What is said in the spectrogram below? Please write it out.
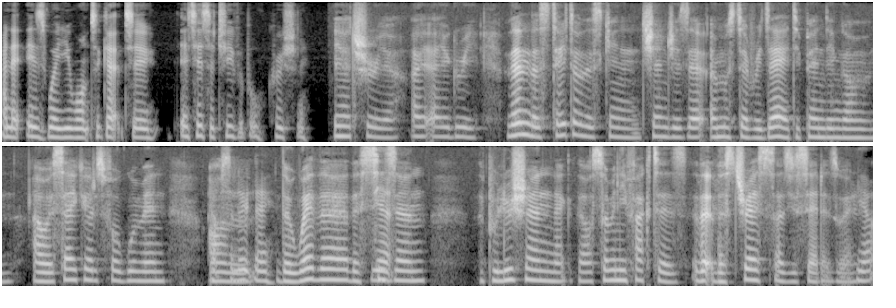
and it is where you want to get to. It is achievable, crucially. Yeah, true. Yeah, I, I agree. Then the state of the skin changes almost every day, depending on our cycles for women, Absolutely. the weather, the season. Yeah the pollution like there are so many factors the, the stress as you said as well yeah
